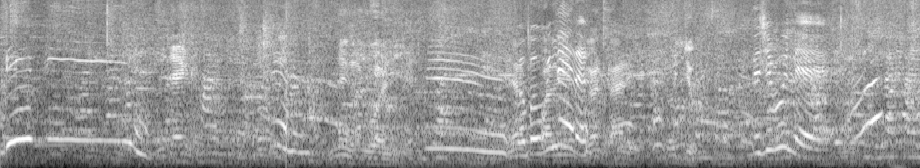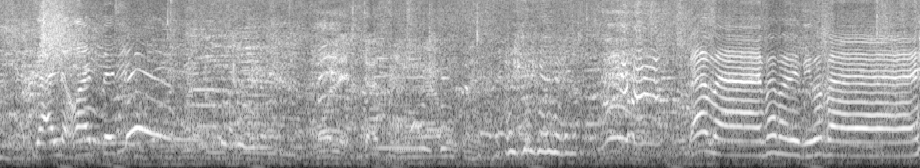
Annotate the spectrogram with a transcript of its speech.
Baby. Tengok dua ni. Berapa bulan tu? Tujuh. Tujuh bulan? Galak mata dia. Boleh jatuh mengamuk. bye bye. Bye bye baby. Bye bye.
